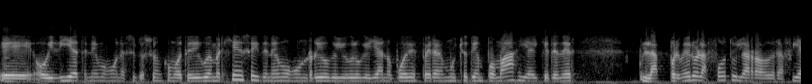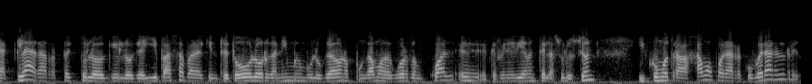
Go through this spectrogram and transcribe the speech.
eh, hoy día tenemos una situación, como te digo, de emergencia y tenemos un río que yo creo que ya no puede esperar mucho tiempo más y hay que tener la, primero la foto y la radiografía clara respecto a lo que, lo que allí pasa para que entre todos los organismos involucrados nos pongamos de acuerdo en cuál es definitivamente la solución y cómo trabajamos para recuperar el río.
